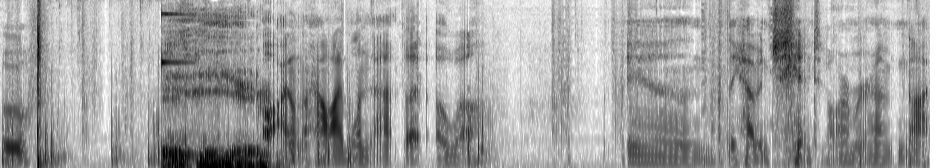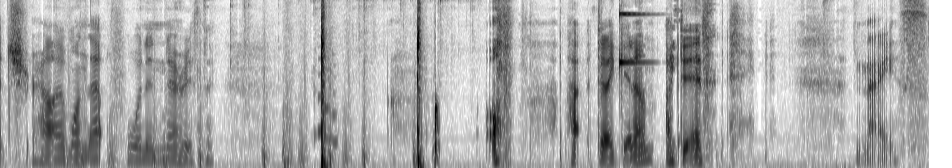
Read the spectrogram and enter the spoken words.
more. Oof. Oh, I don't know how I won that, but oh well. And they have enchanted armor. I'm not sure how I won that with wood and everything. Oh, did I get him? I did. Nice.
